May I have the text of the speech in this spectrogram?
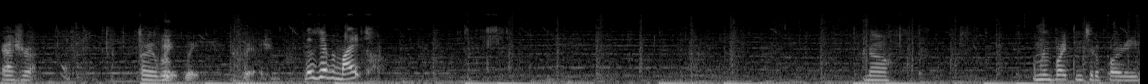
Asher. Okay, wait, wait, wait. Asher. Does he have a mic? No. I'm gonna invite them to the party.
